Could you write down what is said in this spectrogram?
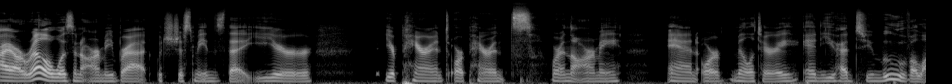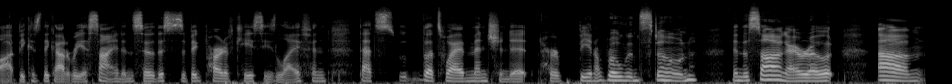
IRL was an army brat, which just means that your your parent or parents were in the army, and or military and you had to move a lot because they got reassigned. And so this is a big part of Kaycee's life and that's that's why I mentioned it her being a rolling stone in the song I wrote. Um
